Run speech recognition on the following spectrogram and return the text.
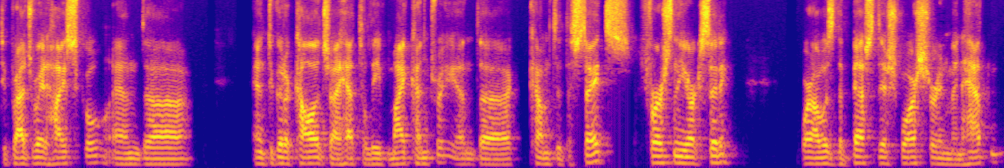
to graduate high school and uh, and to go to college, I had to leave my country and uh, come to the States. First, New York City, where I was the best dishwasher in Manhattan.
